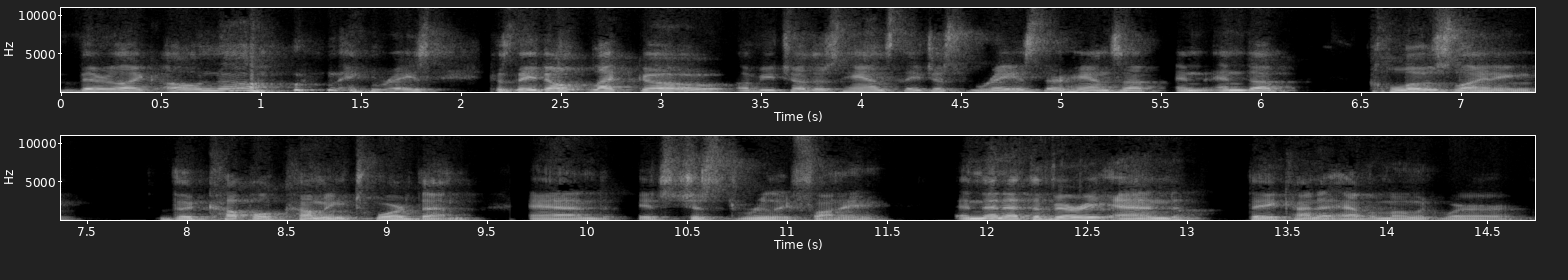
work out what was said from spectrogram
they're like, oh no. they raise because they don't let go of each other's hands. They just raise their hands up and end up clotheslining the couple coming toward them. And it's just really funny. And then at the very end, they kind of have a moment where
